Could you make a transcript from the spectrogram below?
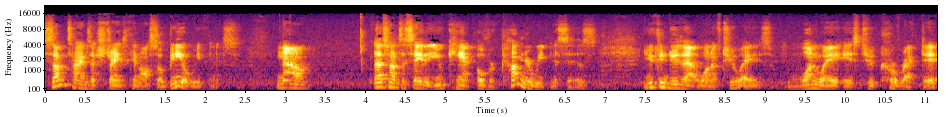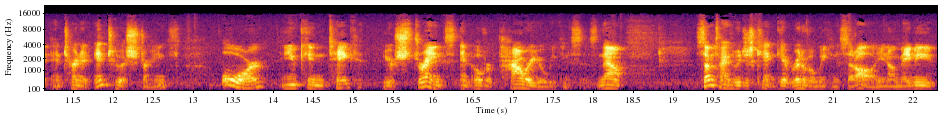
sometimes a strength can also be a weakness. Now, that's not to say that you can't overcome your weaknesses. You can do that one of two ways. One way is to correct it and turn it into a strength, or you can take your strengths and overpower your weaknesses. Now, sometimes we just can't get rid of a weakness at all. You know, maybe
